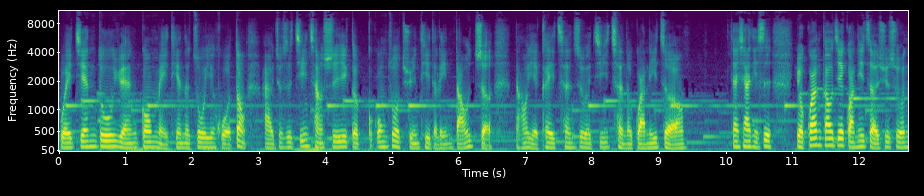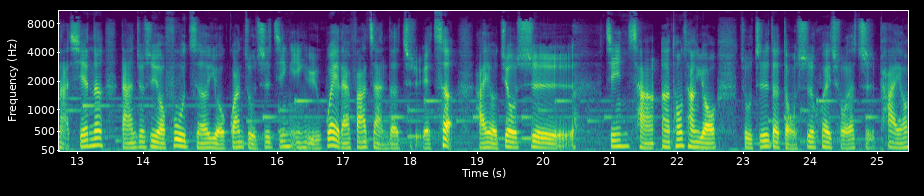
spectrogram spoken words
为监督员工每天的作业活动，还有就是经常是一个工作群体的领导者，然后也可以称之为基层的管理者哦。在下一题是有关高阶管理者叙述有哪些呢？答案就是有负责有关组织经营与未来发展的决策，还有就是经常呃通常由组织的董事会所指派哦，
